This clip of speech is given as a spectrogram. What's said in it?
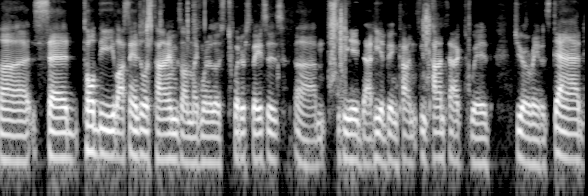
uh, said told the Los Angeles Times on like one of those Twitter Spaces um, he that he had been con- in contact with Gio Reyna's dad.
